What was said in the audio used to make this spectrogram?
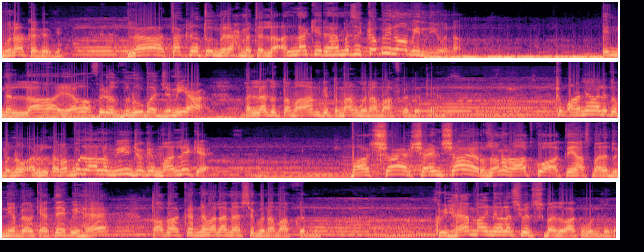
گناہ کر کر کے. لا تقنطوا من رحمت اللہ. اللہ کی رحمت سے کبھی نومید نہیں ہونا. ان اللہ یغفر الذنوب جميعا. اللہ تو تمام کے تمام گناہ معاف کر دیتے ہیں. تم آنے والے تو بنو. رب العالمین جو کہ مالک ہے. بادشاہ ہے شہنشاہ ہے. روزانہ رات کو آتے ہیں آسمان دنیا پہ اور کہتے ہیں کوئی ہے؟ توبہ کرنے والا میں اسے گناہ معاف کر دوں۔ کوئی ہے مانگنے والا صبح دعا قبول کرو۔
